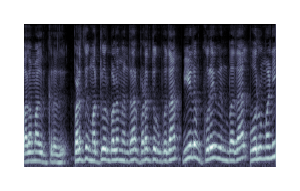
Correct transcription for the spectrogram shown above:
பலமாக இருக்கிறது. படத்துக்கு மற்றொரு பலம் என்றால் படத்தொகுப்பு தான் நீளம் குறைவு என்பதால் ஒரு மணி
